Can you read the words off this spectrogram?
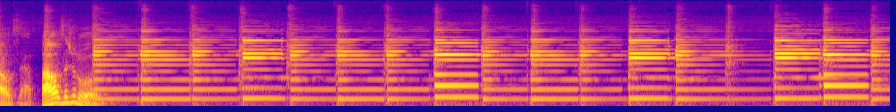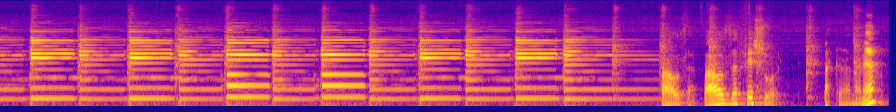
Pausa. Pausa de novo. Pausa, pausa, fechou. Bacana, né?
